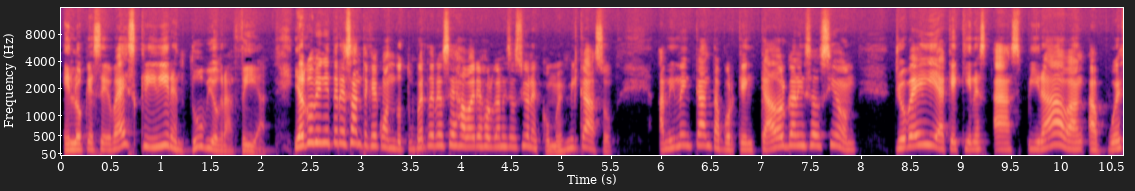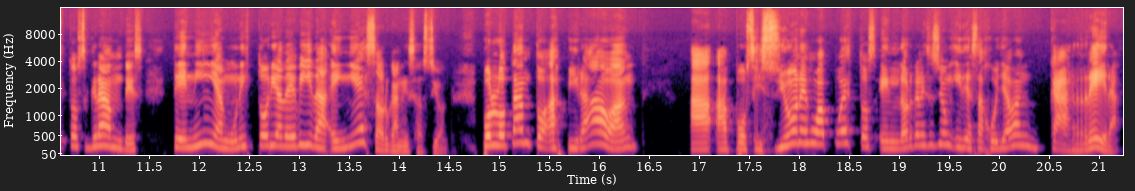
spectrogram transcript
en lo que se va a escribir en tu biografía. Y algo bien interesante es que cuando tú perteneces a varias organizaciones, como es mi caso, a mí me encanta porque en cada organización yo veía que quienes aspiraban a puestos grandes tenían una historia de vida en esa organización. Por lo tanto, aspiraban a, posiciones o a puestos en la organización y desarrollaban carrera.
